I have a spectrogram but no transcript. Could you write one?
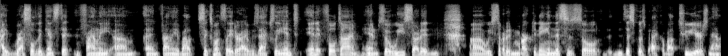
I wrestled against it, and finally, um, and finally, about six months later, I was actually in in it full time. And so we started uh, we started marketing, and this is so this goes back about two years now.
